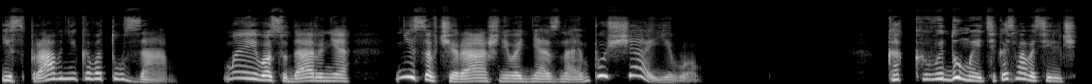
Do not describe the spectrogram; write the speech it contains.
исправникова туза. «Мы его, сударыня, не со вчерашнего дня знаем, пущай его. «Как вы думаете, Косьма Васильевич,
